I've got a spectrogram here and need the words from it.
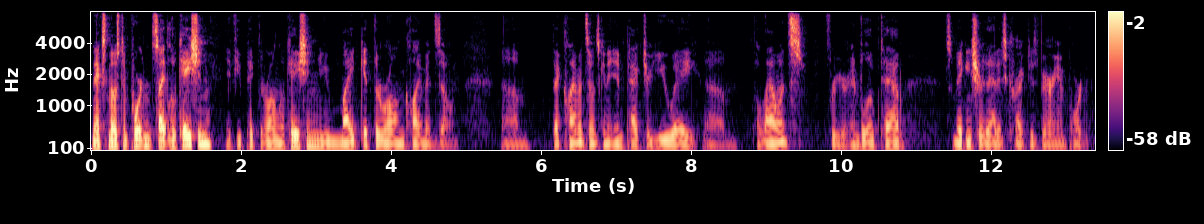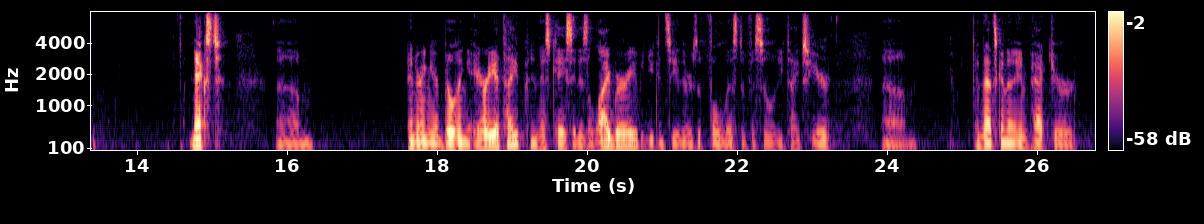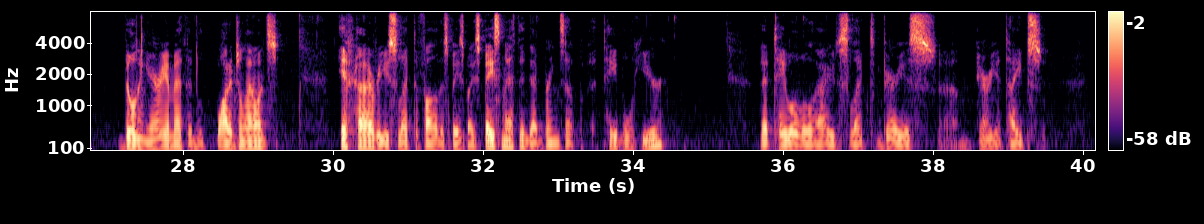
Next most important, site location. If you pick the wrong location, you might get the wrong climate zone. Um, that climate zone is going to impact your UA um, allowance for your envelope tab. So making sure that is correct is very important. Next, um, entering your building area type. In this case, it is a library, but you can see there's a full list of facility types here. Um, and that's going to impact your building area method wattage allowance. If, however, you select to follow the space by space method, that brings up a table here. That table will allow you to select various um, area types,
